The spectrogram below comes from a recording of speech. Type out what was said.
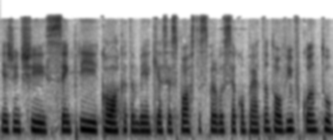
e a gente sempre coloca também aqui as respostas para você acompanhar tanto ao vivo quanto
